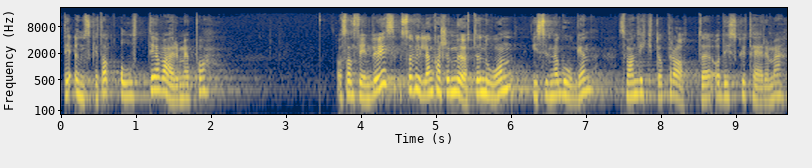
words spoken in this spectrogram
Det ønsket han alltid å være med på. Og Sannsynligvis så ville han kanskje møte noen i synagogen som han likte å prate og diskutere med.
